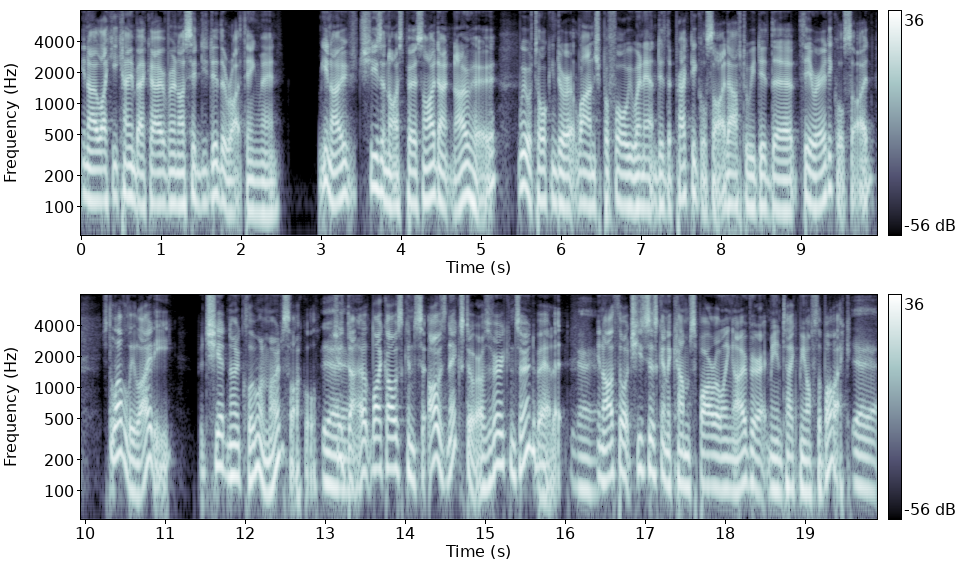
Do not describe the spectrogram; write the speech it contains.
you know, like he came back over and I said, you did the right thing, man you know, she's a nice person. I don't know her. We were talking to her at lunch before we went out and did the practical side after we did the theoretical side. She's a lovely lady, but she had no clue on a motorcycle. Yeah, yeah. Done, like I was, con- I was next to her. I was very concerned about it. Yeah, yeah. You know, I thought she's just going to come spiraling over at me and take me off the bike. Yeah, yeah.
